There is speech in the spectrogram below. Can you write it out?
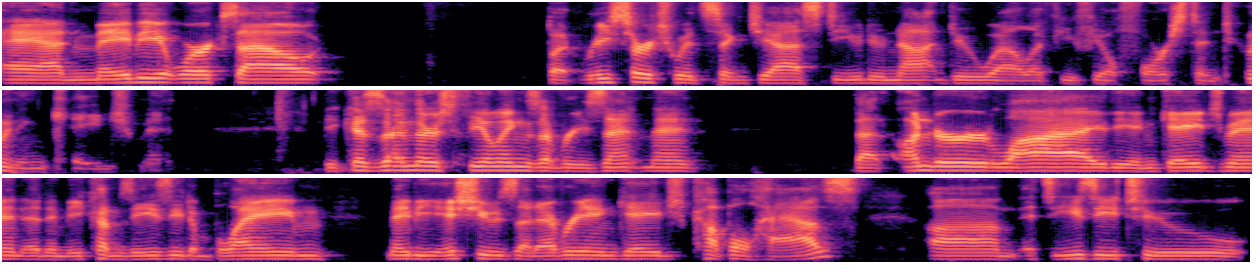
And maybe it works out. But research would suggest you do not do well if you feel forced into an engagement because then there's feelings of resentment that underlie the engagement and it becomes easy to blame maybe issues that every engaged couple has, um, it's easy to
